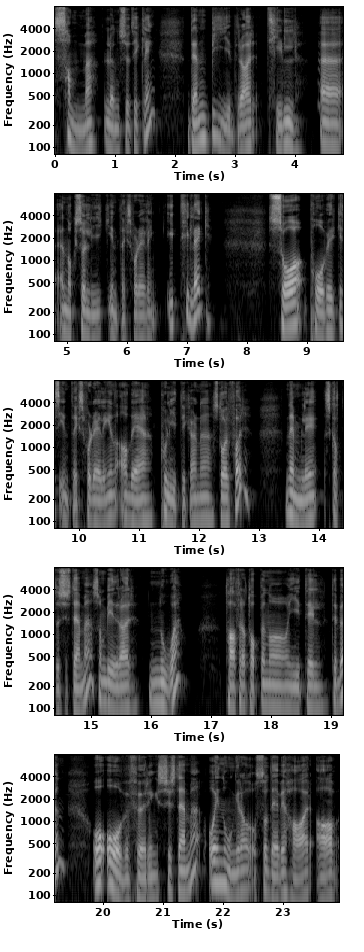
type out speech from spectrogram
samme lønnsutvikling, den bidrar til Eh, en nokså lik inntektsfordeling. I tillegg så påvirkes inntektsfordelingen av det politikerne står for, nemlig skattesystemet, som bidrar noe, ta fra toppen og gi til, til bunn, og overføringssystemet, og i noen grad også det vi har av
